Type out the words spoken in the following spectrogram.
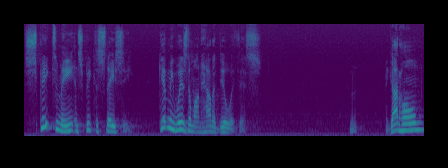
speak to me and speak to Stacy. Give me wisdom on how to deal with this. I got home.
